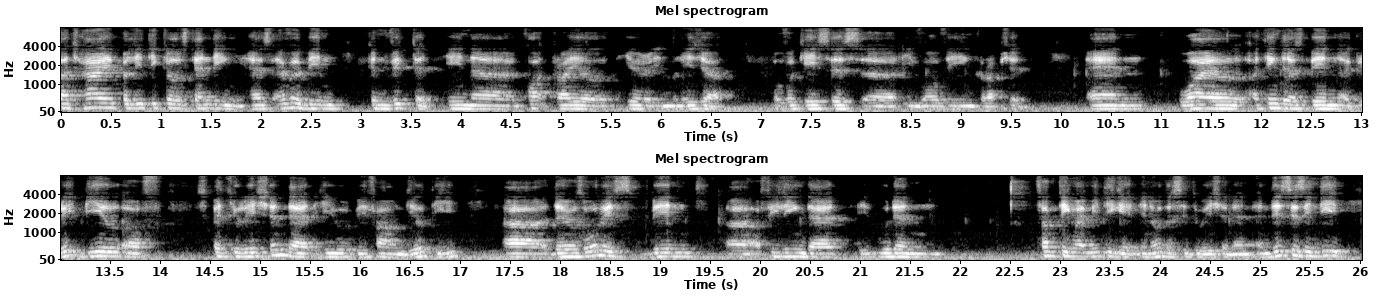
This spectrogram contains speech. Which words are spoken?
such high political standing has ever been convicted in a court trial here in Malaysia over cases uh, involving corruption. And while I think there's been a great deal of speculation that he will be found guilty, uh, there has always been uh, a feeling that it wouldn't something might mitigate, you know, the situation. And and this is indeed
